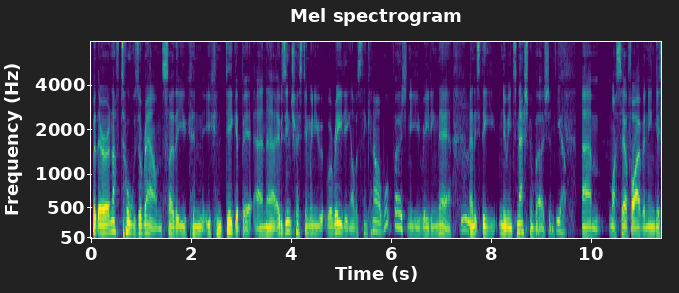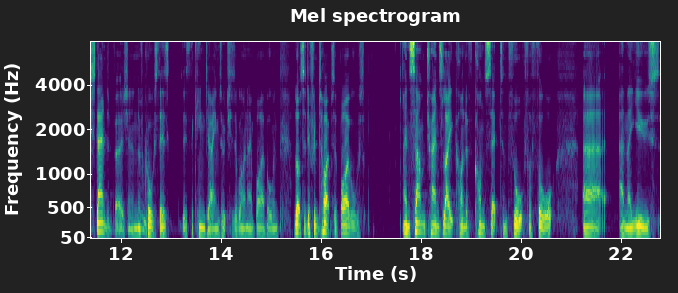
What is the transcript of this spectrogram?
but there are enough tools around so that you can you can dig a bit. And uh, it was interesting when you were reading. I was thinking, oh, what version are you reading there? And it's the New International Version. Yeah. Um, myself, I have an English Standard Version, and of course, there's there's the King James, which is a well-known Bible, and lots of different types of Bibles and some translate kind of concept and thought for thought. Uh, and they use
